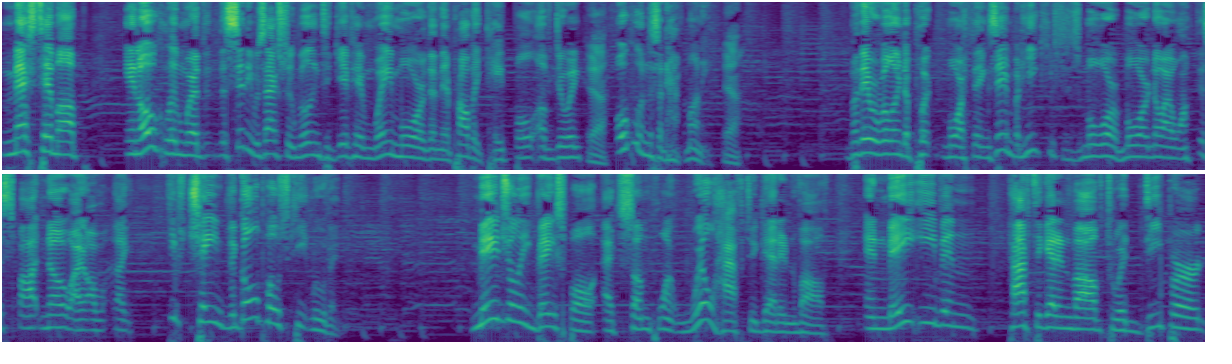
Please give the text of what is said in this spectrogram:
messed him up in Oakland, where the, city was actually willing to give him way more than they're probably capable of doing. Yeah. Oakland doesn't have money, Yeah. but they were willing to put more things in. But he keeps his more, more. No, I want this spot. No, I, I like keeps changing. The goalposts keep moving. Major League Baseball at some point will have to get involved and may even have to get involved to a deeper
